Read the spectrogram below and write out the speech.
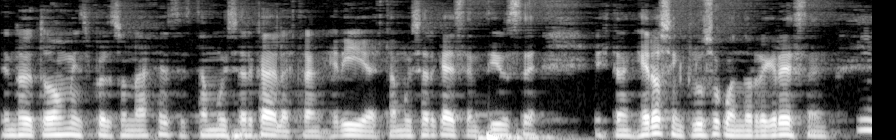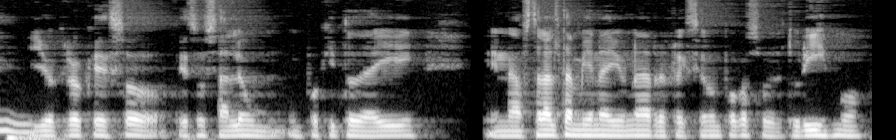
Dentro de todos mis personajes están muy cerca de la extranjería, están muy cerca de sentirse extranjeros incluso cuando regresen. Y yo creo que eso, eso sale un, un, poquito de ahí. En Austral también hay una reflexión un poco sobre el turismo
